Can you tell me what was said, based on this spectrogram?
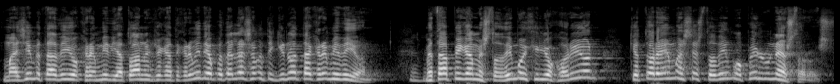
μαζί με τα δύο κρεμμύδια, το Άνω και κατά κρεμμύδια, αποτελέσαμε την κοινότητα κρεμμυδίων. Μετά πήγαμε στο Δήμο Χιλιοχωρίων και τώρα είμαστε στο Δήμο Πύλου Νέστορος.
